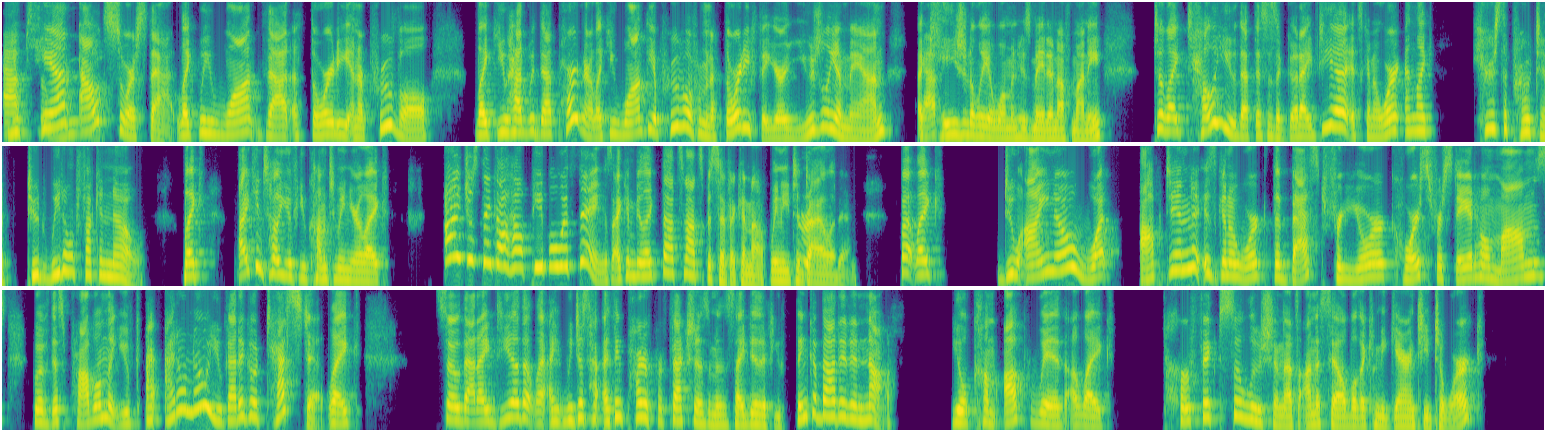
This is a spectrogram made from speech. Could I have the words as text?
You can't outsource that. Like we want that authority and approval like you had with that partner. Like you want the approval from an authority figure, usually a man, Yep. occasionally a woman who's made enough money to like tell you that this is a good idea, it's going to work. And like, here's the pro tip, dude, we don't fucking know. Like I can tell you if you come to me and you're like, I just think I'll help people with things. I can be like, that's not specific enough. We need to dial it in. But like, do I know what opt-in is going to work the best for your course for stay-at-home moms who have this problem that you've I, I don't know you got to go test it like so that idea that like I, we just ha- i think part of perfectionism is this idea that if you think about it enough you'll come up with a like perfect solution that's unassailable that can be guaranteed to work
